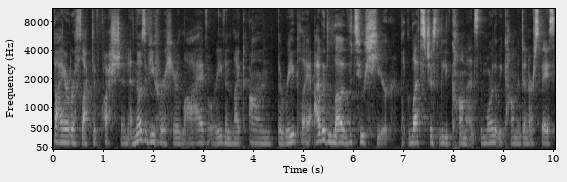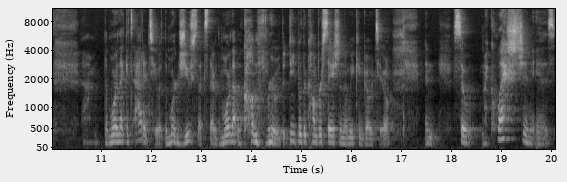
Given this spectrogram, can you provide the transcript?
by a reflective question. And those of you who are here live or even like on the replay, I would love to hear. Like, let's just leave comments. The more that we comment in our space, um, the more that gets added to it, the more juice that's there, the more that will come through, the deeper the conversation that we can go to. And so, my question is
